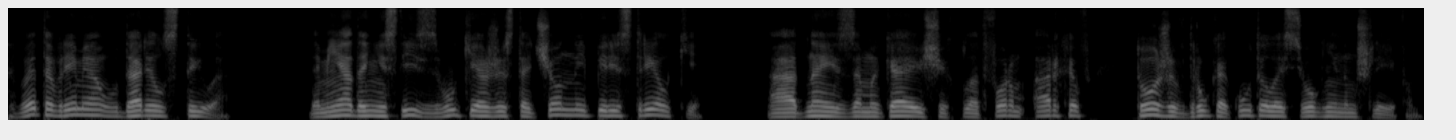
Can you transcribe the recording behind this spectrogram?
в это время ударил с тыла. До меня донеслись звуки ожесточенной перестрелки, а одна из замыкающих платформ архов тоже вдруг окуталась огненным шлейфом.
